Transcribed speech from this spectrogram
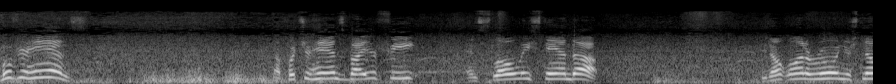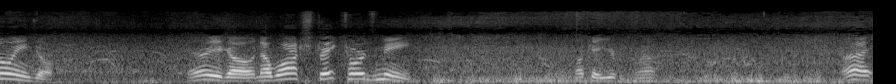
Move your hands. Now put your hands by your feet and slowly stand up. You don't want to ruin your snow angel. There you go. Now walk straight towards me. Okay, you're. Well, all right.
